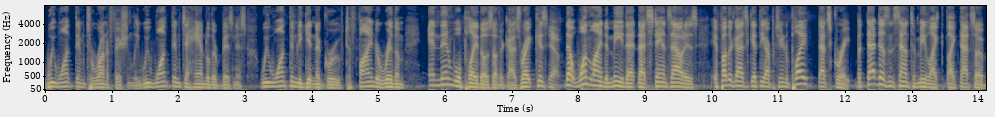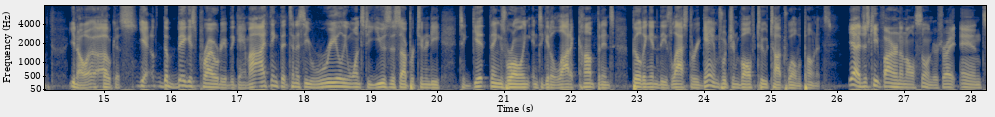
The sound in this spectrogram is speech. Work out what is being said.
We want them to run efficiently. We want them to handle their business. We want them to get in a groove, to find a rhythm, and then we'll play those other guys, right? Because Yeah. that one line to me that that stands out is if other guys get the opportunity to play, that's great. But that doesn't sound to me like like that's a you know a, Focus. yeah, the biggest priority of the game. I, I think that Tennessee really wants to use this opportunity to get things rolling and to get a lot of confidence building into these last three games, which involve two top 12 opponents. Yeah, just keep firing on all cylinders, right? And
